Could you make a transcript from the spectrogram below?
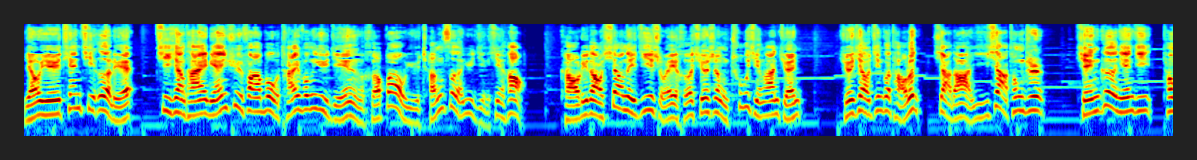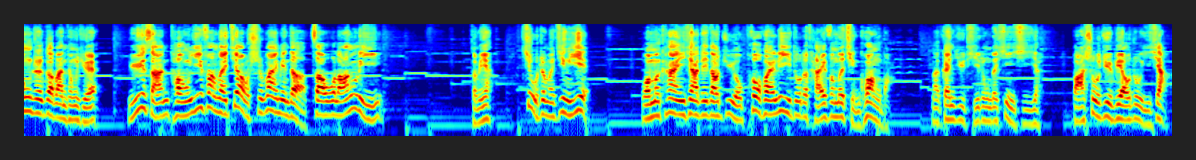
由于天气恶劣，气象台连续发布台风预警和暴雨橙色预警信号。考虑到校内积水和学生出行安全，学校经过讨论下达以下通知，请各年级通知各班同学，雨伞统一放在教室外面的走廊里。怎么样？就这么敬业？我们看一下这道具有破坏力度的台风的情况吧。那根据题中的信息呀，把数据标注一下。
